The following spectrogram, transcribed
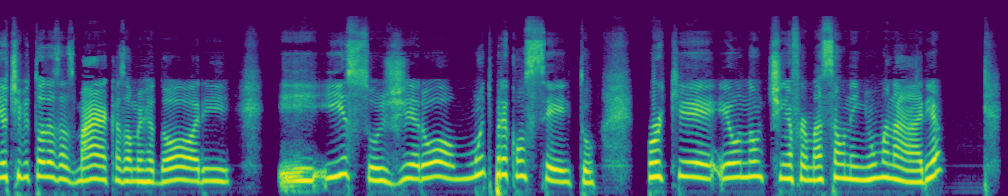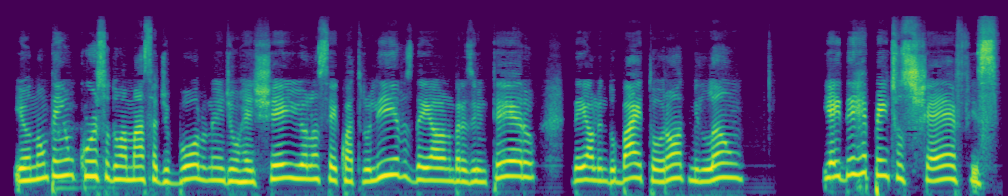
e eu tive todas as marcas ao meu redor, e, e isso gerou muito preconceito, porque eu não tinha formação nenhuma na área, eu não tenho um curso de uma massa de bolo, nem de um recheio, eu lancei quatro livros, dei aula no Brasil inteiro, dei aula em Dubai, Toronto, Milão. E aí, de repente, os chefes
